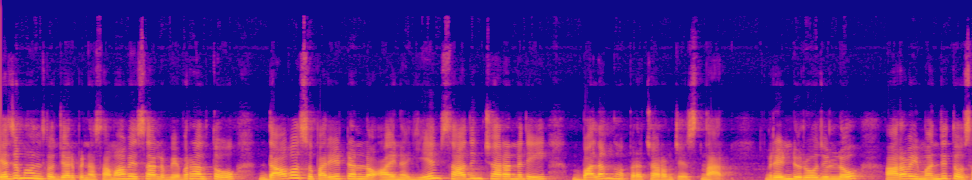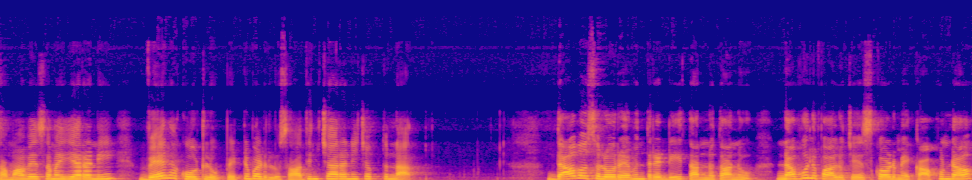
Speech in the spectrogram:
యజమానులతో జరిపిన సమావేశాల వివరాలతో దావోసు పర్యటనలో ఆయన ఏం సాధించారన్నది బలంగా ప్రచారం చేస్తున్నారు. రెండు రోజుల్లో అరవై మందితో సమావేశమయ్యారని వేల కోట్లు పెట్టుబడులు సాధించారని చెప్తున్నారు. దావోసులో రేవంత్ రెడ్డి తన్ను తాను నవ్వుల పాలు చేసుకోవడమే కాకుండా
